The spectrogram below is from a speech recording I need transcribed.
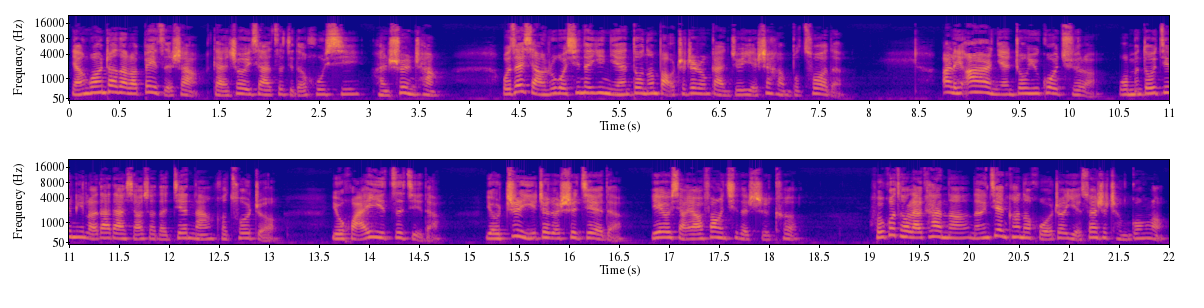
阳光照到了被子上，感受一下自己的呼吸，很顺畅。我在想，如果新的一年都能保持这种感觉，也是很不错的。二零二二年终于过去了，我们都经历了大大小小的艰难和挫折，有怀疑自己的，有质疑这个世界的，也有想要放弃的时刻。回过头来看呢，能健康的活着也算是成功了。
